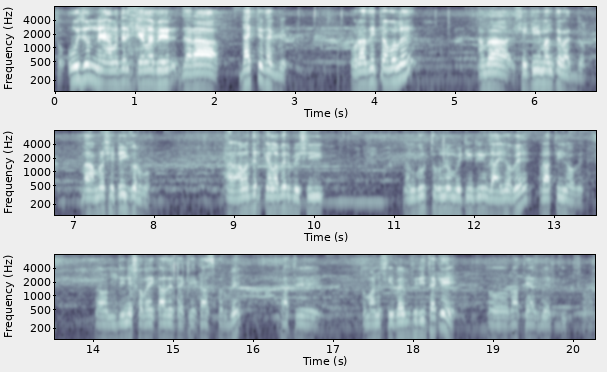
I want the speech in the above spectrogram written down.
তো ওই জন্যে আমাদের ক্লাবের যারা দায়িত্বে থাকবে ওরা যেটা বলে আমরা সেটাই মানতে বাধ্য। বা আমরা সেটাই করব। আর আমাদের ক্লাবের বেশি গুরুত্বপূর্ণ মিটিং টিং যাই হবে রাতেই হবে। কারণ দিনে সবাই কাজে থাকে কাজ করবে। রাতে তো মানুষ এইভাবে ফ্রি থাকে তো রাতে আসবে আর কি সবাই।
